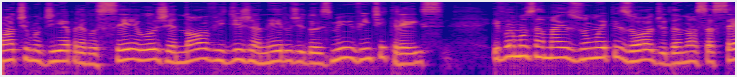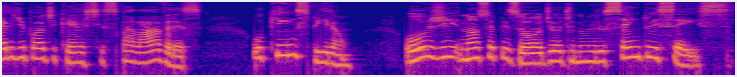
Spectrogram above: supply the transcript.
ótimo dia para você. Hoje é 9 de janeiro de 2023 e vamos a mais um episódio da nossa série de podcasts Palavras, o que inspiram. Hoje, nosso episódio é o de número 106.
